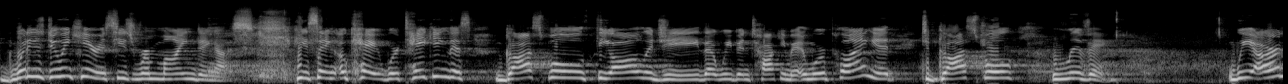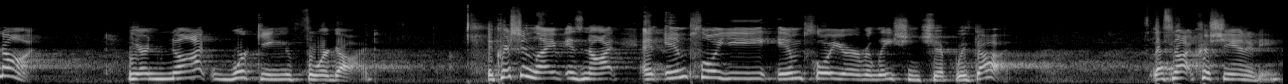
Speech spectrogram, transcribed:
what he's doing here is he's reminding us. He's saying, okay, we're taking this gospel theology that we've been talking about and we're applying it to gospel living. We are not. We are not working for God. The Christian life is not an employee employer relationship with God. That's not Christianity.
